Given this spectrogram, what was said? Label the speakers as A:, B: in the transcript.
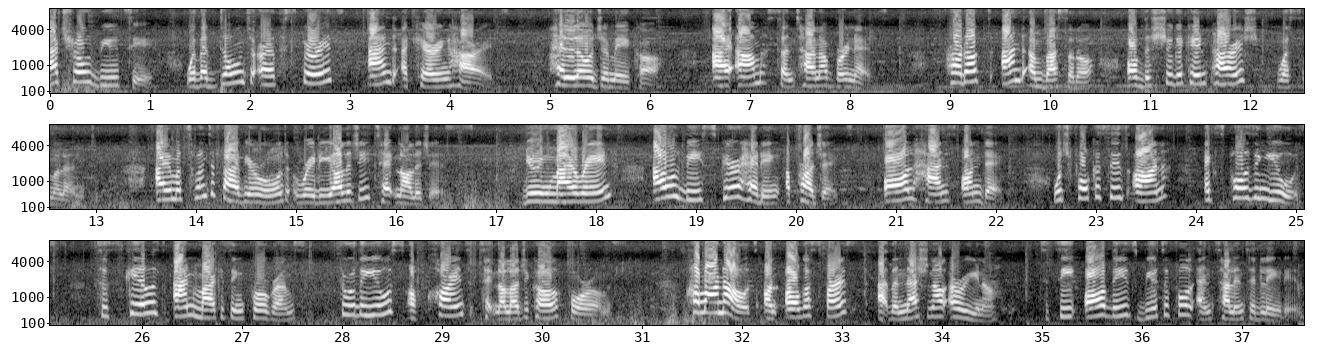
A: natural beauty with a down-to-earth spirit and a caring heart. Hello Jamaica, I am Santana Burnett, product and ambassador of the Sugarcane Parish, Westmoreland. I am a 25-year-old radiology technologist. During my reign, I will be spearheading a project, All Hands on Deck, which focuses on exposing youth to skills and marketing programs through the use of current technological forums. Come on out on August 1st at the National Arena to see all these beautiful and talented ladies.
